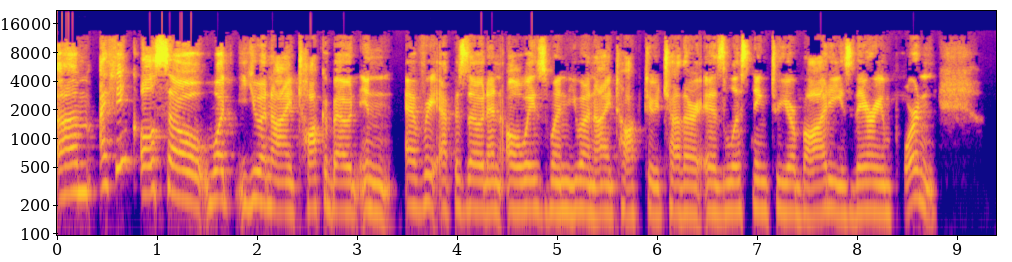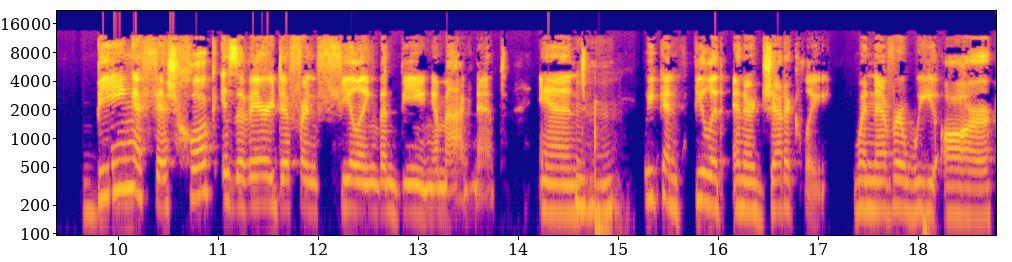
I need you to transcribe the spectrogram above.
um, I think also what you and I talk about in every episode and always when you and I talk to each other is listening to your body is very important. Being a fish hook is a very different feeling than being a magnet. And mm-hmm. we can feel it energetically. whenever we are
